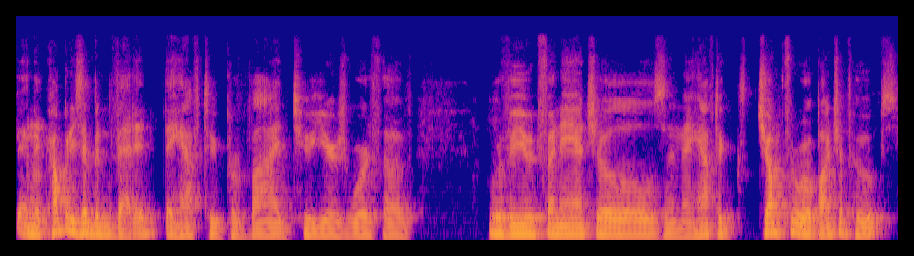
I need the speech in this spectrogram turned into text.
and the hmm. companies have been vetted. They have to provide two years worth of reviewed financials and they have to jump through a bunch of hoops.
